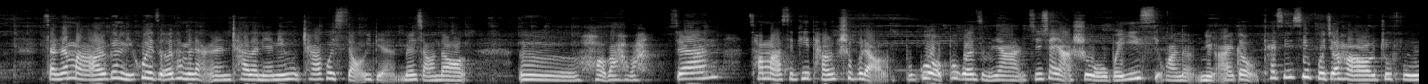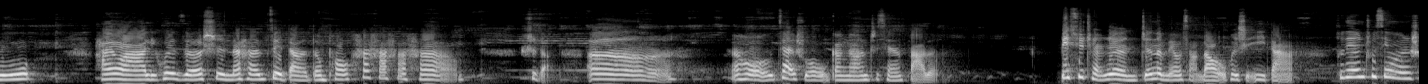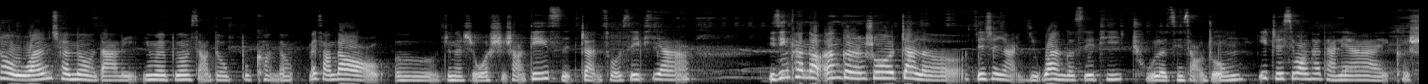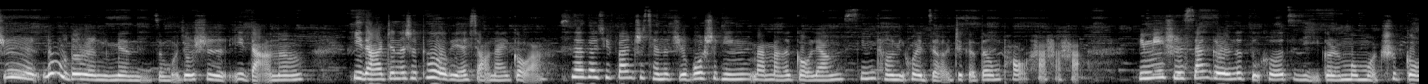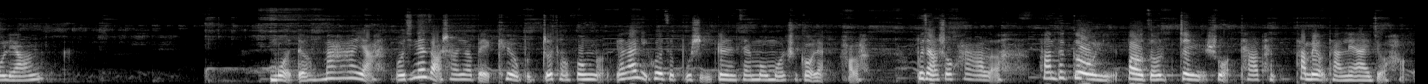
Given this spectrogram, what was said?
想着马儿跟李慧泽他们两个人差的年龄差会小一点，没想到，呃，好吧好吧，虽然。草马 CP 糖吃不了了，不过不管怎么样，金泫雅是我唯一喜欢的女爱豆，开心幸福就好，祝福。还有啊，李慧泽是南韩最大的灯泡，哈哈哈哈。是的，嗯，然后再说我刚刚之前发的，必须承认，真的没有想到我会是益达。昨天出新闻的时候，我完全没有搭理，因为不用想都不可能。没想到，呃，真的是我史上第一次站错 CP 啊。已经看到 N 个人说占了金泫雅一万个 CP，除了金小钟，一直希望他谈恋爱。可是那么多人里面，怎么就是易达呢？易达真的是特别小奶狗啊！现在再去翻之前的直播视频，满满的狗粮，心疼李慧泽这个灯泡，哈哈哈！明明是三个人的组合，自己一个人默默吃狗粮。我的妈呀！我今天早上要被 Cube 折腾疯了。原来李慧泽不是一个人在默默吃狗粮。好了。不想说话了，胖他够你抱走振宇硕，他谈他没有谈恋爱就好。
